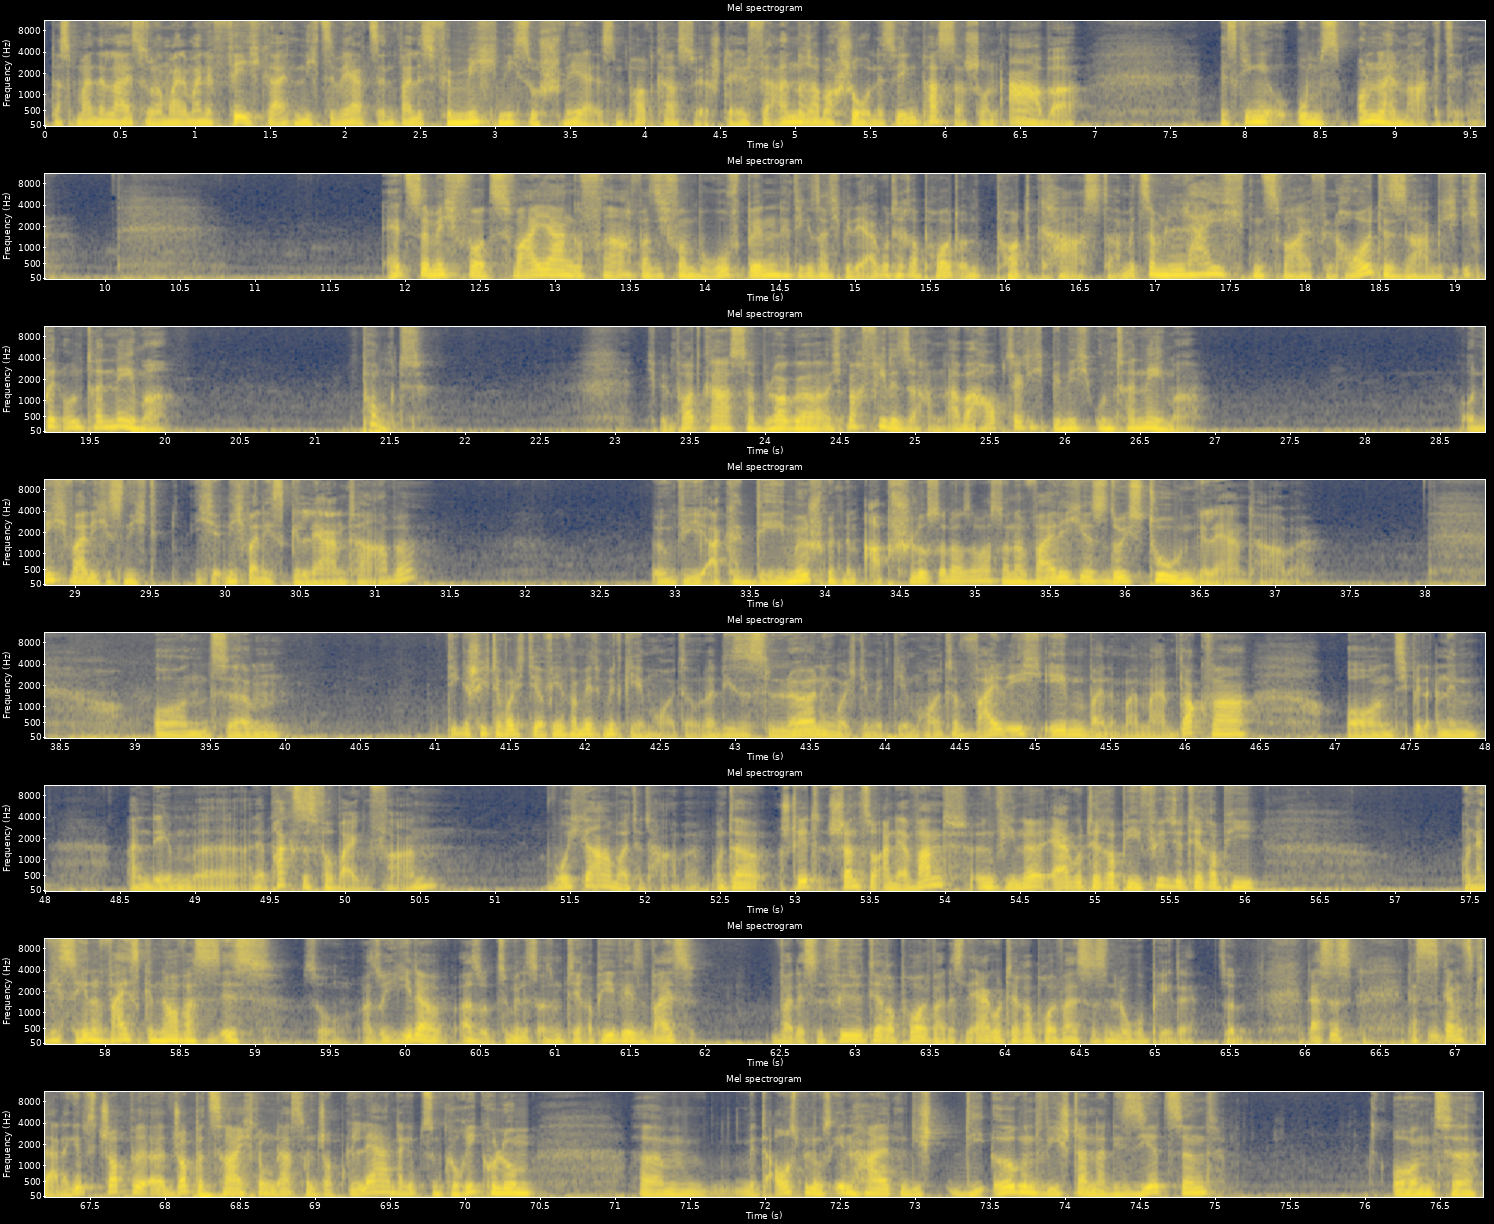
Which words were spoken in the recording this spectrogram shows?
dass meine Leistung meine, meine Fähigkeiten nichts wert sind, weil es für mich nicht so schwer ist, einen Podcast zu erstellen, für andere aber schon, deswegen passt das schon. Aber es ging ums Online-Marketing. Hättest du mich vor zwei Jahren gefragt, was ich vom Beruf bin, hätte ich gesagt, ich bin Ergotherapeut und Podcaster. Mit so einem leichten Zweifel. Heute sage ich, ich bin Unternehmer. Punkt. Ich bin Podcaster, Blogger, ich mache viele Sachen, aber hauptsächlich bin ich Unternehmer. Und nicht, weil ich es nicht, ich, nicht, weil ich es gelernt habe, irgendwie akademisch mit einem Abschluss oder sowas, sondern weil ich es durchs Tun gelernt habe. Und ähm, die Geschichte wollte ich dir auf jeden Fall mit, mitgeben heute. Oder dieses Learning wollte ich dir mitgeben heute, weil ich eben bei, bei meinem Doc war und ich bin an dem, an dem, äh, an der Praxis vorbeigefahren, wo ich gearbeitet habe. Und da steht, stand so an der Wand irgendwie, ne, Ergotherapie, Physiotherapie. Und dann gehst du hin und weißt genau, was es ist. So. Also jeder, also zumindest aus dem Therapiewesen weiß, was ist ein Physiotherapeut, was ist ein Ergotherapeut, was ist ein Logopäde. So, das ist, das ist ganz klar. Da gibt es Job, äh, Jobbezeichnungen, da hast du einen Job gelernt, da gibt es ein Curriculum, ähm, mit Ausbildungsinhalten, die, die irgendwie standardisiert sind. Und äh,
